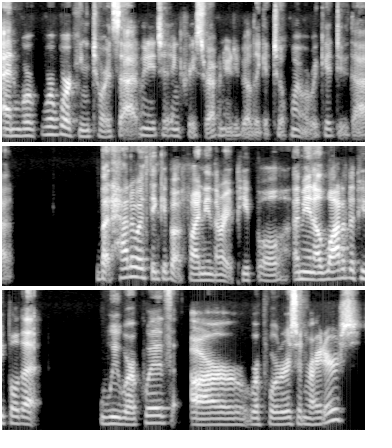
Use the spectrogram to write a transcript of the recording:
And we're we're working towards that. We need to increase revenue to be able to get to a point where we could do that. But how do I think about finding the right people? I mean, a lot of the people that we work with are reporters and writers.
